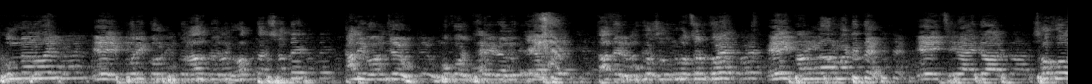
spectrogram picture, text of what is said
খুলনা নয়, এই পরিকল্পিত রাজনৈতিক হত্যার সাথে কালীগঞ্জেও মুখোশধারীরা লুকিয়ে আছে। তাদের মুখোশ উন্মোচন করে এই বাংলার মাটিতে এই ঝিনাইদহ সকল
